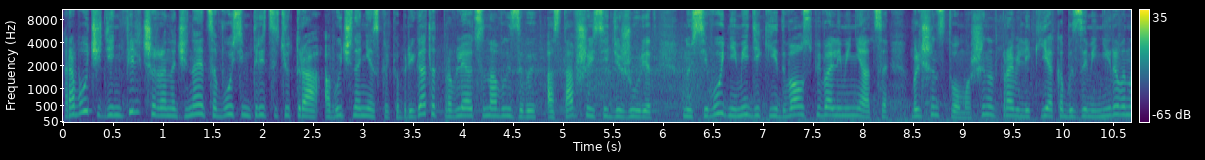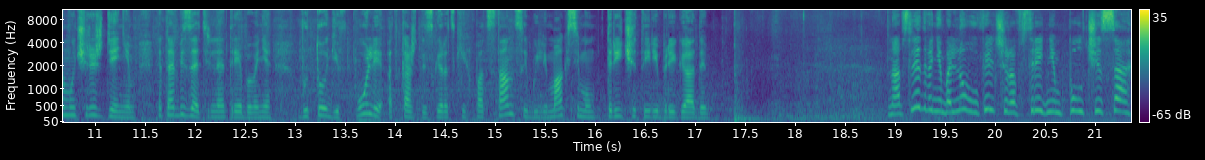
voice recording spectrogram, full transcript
Рабочий день фельдшера начинается в 8.30 утра. Обычно несколько бригад отправляются на вызовы, оставшиеся дежурят. Но сегодня медики едва успевали меняться. Большинство машин отправили к якобы заминированным учреждениям. Это обязательное требование. В итоге в поле от каждой из городских подстанций были максимум 3-4 бригады. На обследование больного у фельдшера в среднем полчаса.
